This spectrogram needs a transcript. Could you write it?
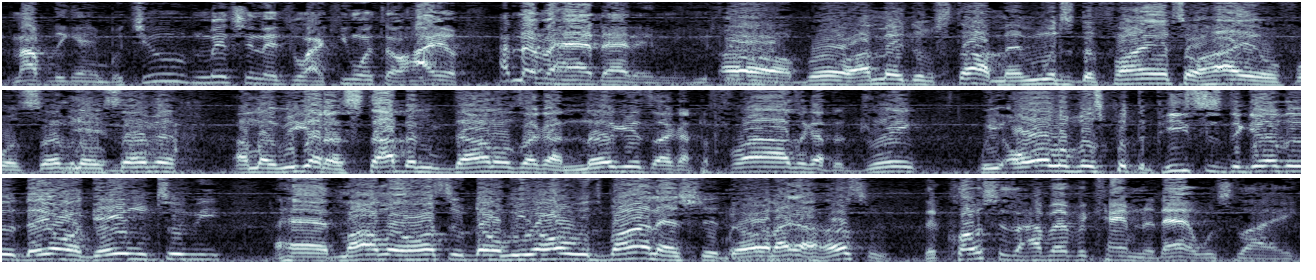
Monopoly game. But you mentioned it like you went to Ohio. I never had that in me. Oh, me? bro, I made them stop, man. We went to Defiance, Ohio for 707. I'm like, we got to stop at McDonald's. I got nuggets, I got the fries, I got the drink. We all of us put the pieces together. They all gave them to me. I had mama and hustle, dog. We always buying that shit, dog. And I got hustle. The closest I've ever came to that was like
